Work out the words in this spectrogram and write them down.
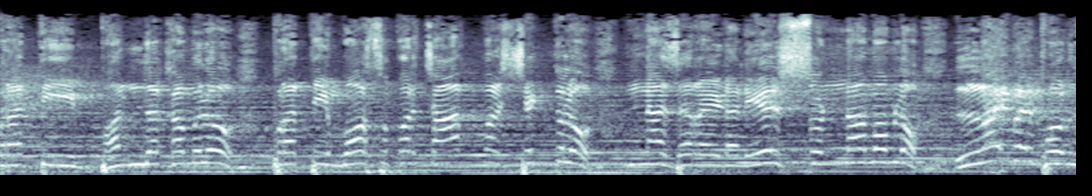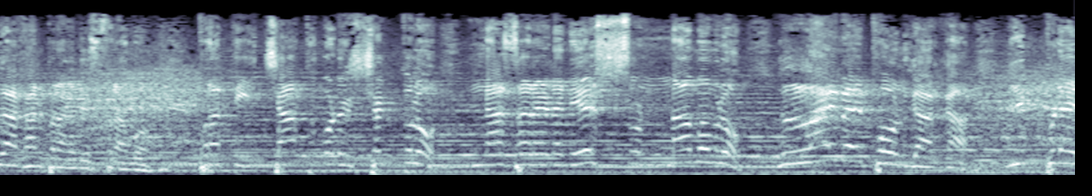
ప్రతి బంధకములో ప్రతి మోసపరచ ఆత్మ శక్తులు నజరైడని ఏ సున్నామంలో లైవ్ అయిపోనుగా కానీ ప్రకటిస్తున్నాము. ప్రతి చేతపడు శక్తులు నజరైడని ఏ సున్నామంలో లైవ్ అయిపోను గాక ఇప్పుడే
